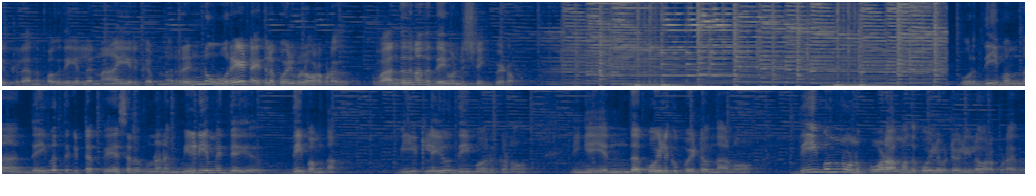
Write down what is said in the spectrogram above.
இருக்கிற அந்த பகுதிகளில் நாய் இருக்குது அப்படின்னா ரெண்டும் ஒரே டயத்தில் கோயிலுக்குள்ளே வரக்கூடாது. வந்ததுன்னா அந்த தெய்வம் மிஸ்டேக் போயிடும். ஒரு தீபம் தான் தெய்வத்துக்கிட்ட பேசுகிறதுக்கு உண்டான மீடியமே தெய் தீபம் தான். வீட்லேயும் தீபம் இருக்கணும். நீங்கள் எந்த கோயிலுக்கு போயிட்டு வந்தாலும் தீபம்னு ஒன்று போடாமல் அந்த கோயிலை விட்டு வெளியில் வரக்கூடாது.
